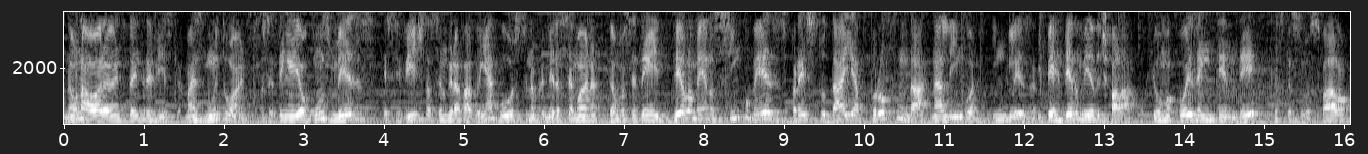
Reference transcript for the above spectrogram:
não na hora antes da entrevista, mas muito antes. Você tem aí alguns meses, esse vídeo está sendo gravado em agosto, na primeira semana, então você tem aí pelo menos cinco meses para estudar e aprofundar na língua inglesa e perder o medo de falar, porque uma coisa é entender o que as pessoas falam,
